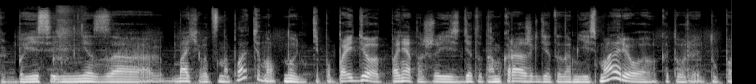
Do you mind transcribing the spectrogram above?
как бы если не замахиваться на платину, ну, типа, пойдет. Понятно, что есть где-то там краш, где-то там есть Марио, который тупо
